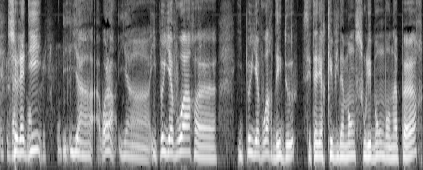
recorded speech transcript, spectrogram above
Exactement, Cela dit. Il y a voilà, il y a, il peut y avoir, euh, il peut y avoir des deux. C'est-à-dire qu'évidemment sous les bombes on a peur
